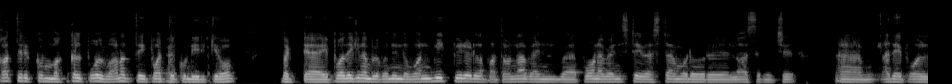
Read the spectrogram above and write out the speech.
காத்திருக்கும் மக்கள் போல் வானத்தை பார்த்து கொண்டிருக்கிறோம். பட் இப்போதைக்கு நம்மளுக்கு வந்து இந்த ஒன் வீக் பீரியட்ல பார்த்தோம்னா வென் போன வென்ஸ்டே வெஸ்டாமோட ஒரு லாஸ் இருந்துச்சு. அதே போல்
